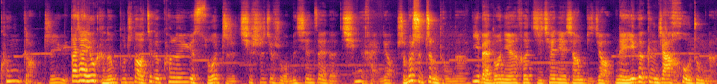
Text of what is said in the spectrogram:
昆岗之玉。大家有可能不知道，这个昆仑玉所指其实就是我们现在的青海料。什么是正统呢？一百多年和几千年相比较，哪一个更加厚重呢？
